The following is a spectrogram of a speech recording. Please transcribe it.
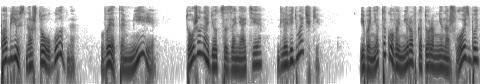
Побьюсь на что угодно, в этом мире тоже найдется занятие для ведьмачки» ибо нет такого мира, в котором не нашлось бы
